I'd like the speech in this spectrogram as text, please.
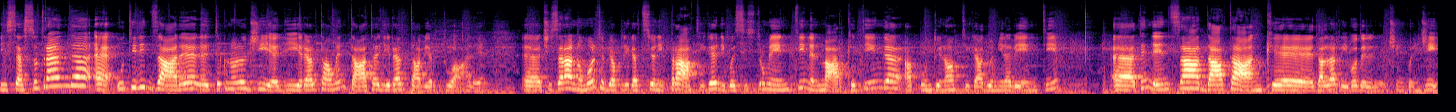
Il sesto trend è utilizzare le tecnologie di realtà aumentata e di realtà virtuale. Eh, ci saranno molte più applicazioni pratiche di questi strumenti nel marketing, appunto in ottica 2020, eh, tendenza data anche dall'arrivo del 5G.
